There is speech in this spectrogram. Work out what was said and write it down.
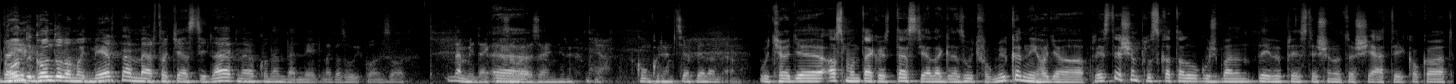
gond, gondolom, hogy miért nem, mert hogyha ezt így lehetne, akkor nem vennéd meg az új konzolt. Nem mindenki Ö, zavar ez ennyire. ja. Konkurencia például nem. Úgyhogy azt mondták, hogy teszt jelleggel ez úgy fog működni, hogy a PlayStation Plus katalógusban lévő PlayStation 5-ös játékokat,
